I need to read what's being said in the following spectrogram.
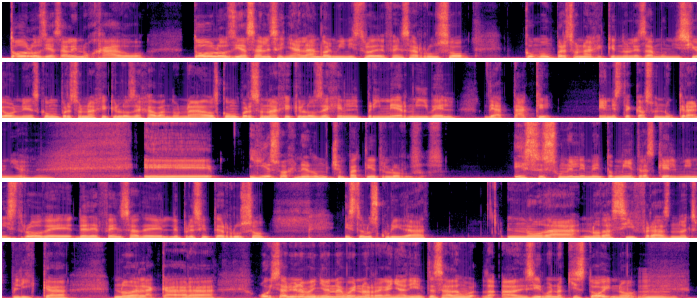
todos los días sale enojado, todos los días sale señalando al ministro de Defensa ruso como un personaje que no les da municiones, como un personaje que los deja abandonados, como un personaje que los deja en el primer nivel de ataque, en este caso en Ucrania. Eh, y eso ha generado mucha empatía entre los rusos. Eso es un elemento. Mientras que el ministro de, de Defensa del, del presidente ruso está en la oscuridad, no da, no da cifras, no explica, no da la cara. Hoy salió una mañana, bueno, a regañadientes a, a decir, bueno, aquí estoy, ¿no?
